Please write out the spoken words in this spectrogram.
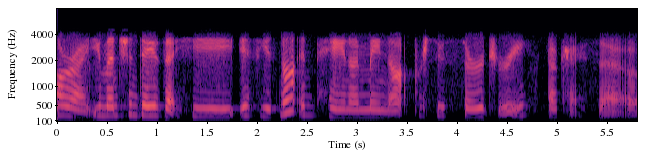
All right, you mentioned, Dave, that he, if he's not in pain, I may not pursue surgery. Okay, so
